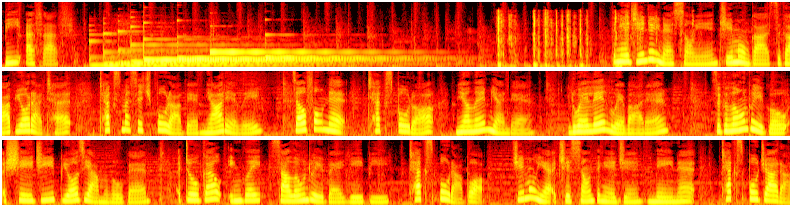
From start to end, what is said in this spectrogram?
BFF. ။ တငယ်ချင်းတွေနဲ့ဆိုရင်ဂျင်းမွန်ကစကားပြောတာထက် text message ပို့တာပဲများတယ်လေ။ cell phone နဲ့ text ပို့တော့မြန်လဲမြန်တယ်။လွယ်လဲလွယ်ပါတယ်။စကားလုံးတွေကိုအရှိကြီးပြောစရာမလိုပဲအတူကောက်အင်္ဂလိပ်စာလုံးတွေပဲရေးပြီး text ပို့တာပေါ့။ဂျင်းမွန်ရဲ့အချစ်ဆုံးတငယ်ချင်းမေနဲ့ text ပို့ကြတာ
